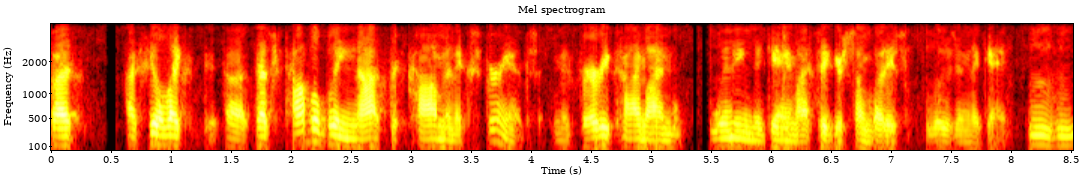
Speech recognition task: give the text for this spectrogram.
But I feel like uh, that's probably not the common experience. I mean, for every time I'm winning the game, I figure somebody's losing the game. Mm-hmm.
